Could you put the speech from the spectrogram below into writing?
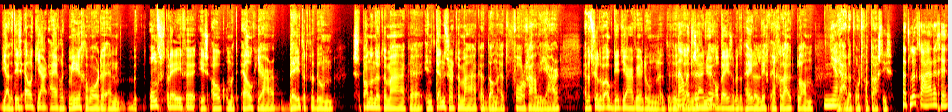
ja, dat is elk jaar eigenlijk meer geworden. En ons streven is ook om het elk jaar beter te doen... spannender te maken, intenser te maken dan het voorgaande jaar. En dat zullen we ook dit jaar weer doen. We, Nou, we zijn lukt, nu eh, al bezig met het hele licht- en geluidplan. Ja. Ja, dat wordt fantastisch. Het lukt aardig, hè?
